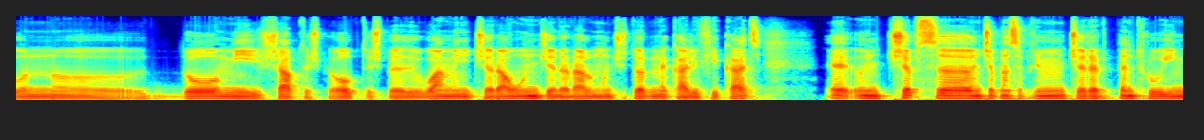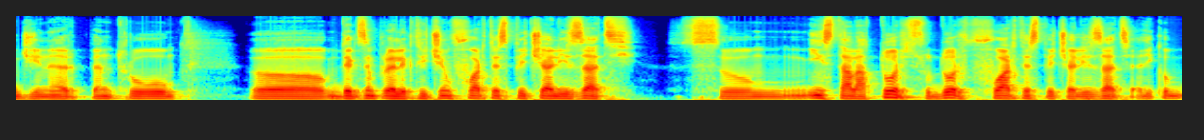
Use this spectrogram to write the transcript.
în 2017-2018 uh, oamenii cerau în general muncitori necalificați, încep să, începem să primim cereri pentru ingineri, pentru, de exemplu, electricieni foarte specializați, instalatori, sudori foarte specializați, adică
